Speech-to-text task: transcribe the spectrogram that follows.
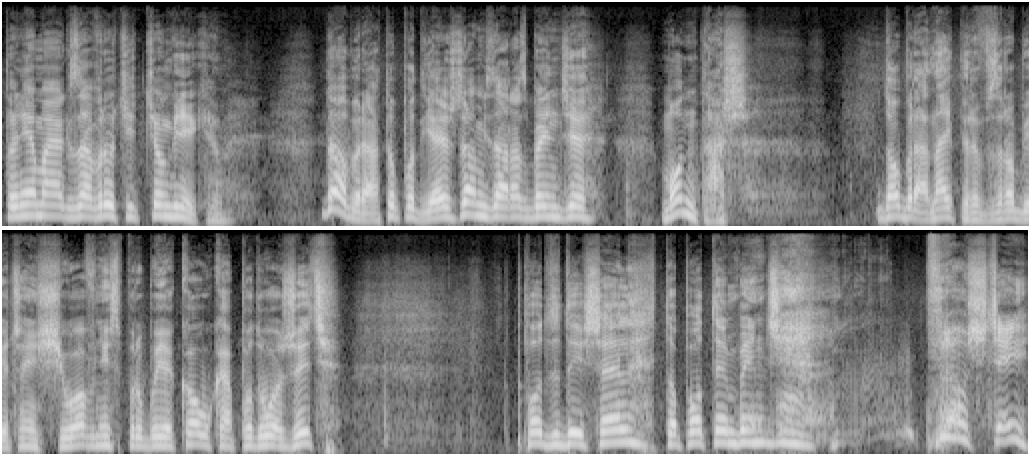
to nie ma jak zawrócić ciągnikiem. Dobra, to podjeżdżam i zaraz będzie montaż. Dobra, najpierw zrobię część siłowni, spróbuję kołka podłożyć pod dyszel, to potem będzie prościej.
